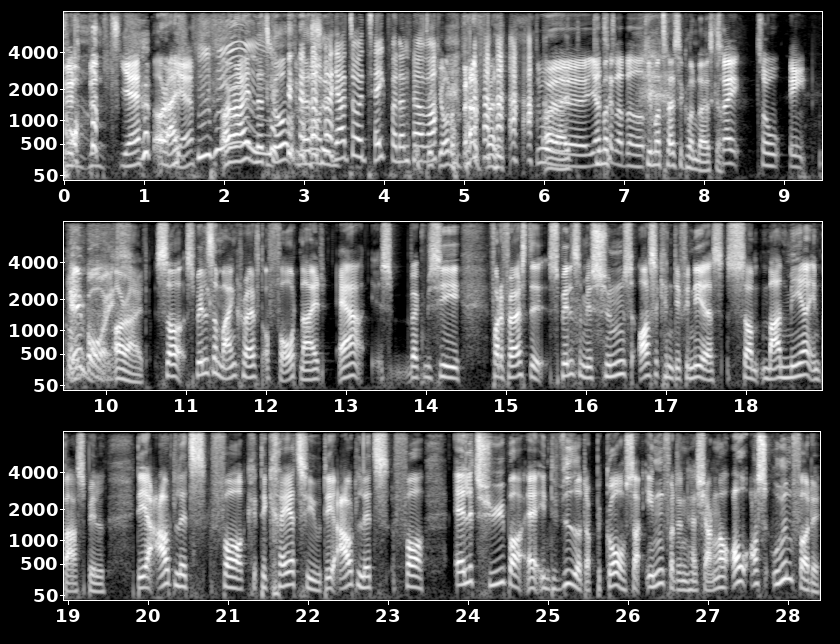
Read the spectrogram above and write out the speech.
men, men ja, alright. ja. Alright, let's go. Lad os, øh, Jeg tog et take på den her, var. det gjorde du i hvert fald. Du, Alright. øh, Giv jeg mig- tæller ned. Giv mig 60 sekunder, Asger. 3, 2, 1. Gameboys. Alright. Så spil som Minecraft og Fortnite er, hvad kan man sige, for det første, spil, som jeg synes også kan defineres som meget mere end bare spil. Det er outlets for det kreative, det er outlets for alle typer af individer, der begår sig inden for den her genre, og også uden for det.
